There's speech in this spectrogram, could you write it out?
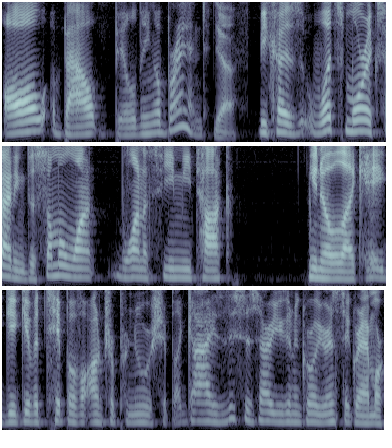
all about building a brand Yeah. because what's more exciting does someone want want to see me talk you know like hey g- give a tip of entrepreneurship like guys this is how you're going to grow your instagram or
